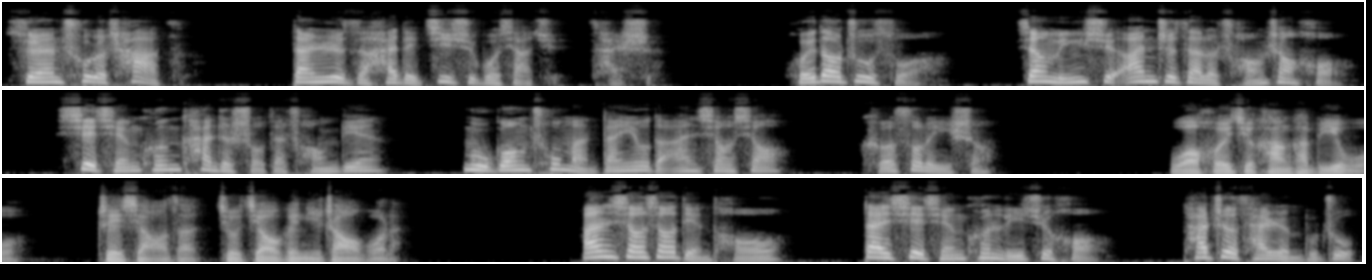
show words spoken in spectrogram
虽然出了岔子，但日子还得继续过下去才是。回到住所，将林旭安置在了床上后，谢乾坤看着守在床边、目光充满担忧的安潇潇，咳嗽了一声：“我回去看看比武，这小子就交给你照顾了。”安潇潇点头。待谢乾坤离去后，他这才忍不住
